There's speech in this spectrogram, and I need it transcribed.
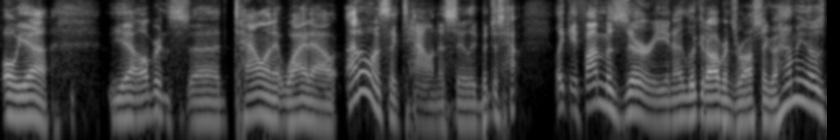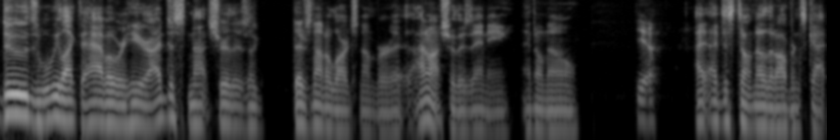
Oh, yeah. Yeah, Auburn's uh, talent at wideout. I don't want to say talent necessarily, but just how, like, if I'm Missouri and I look at Auburn's roster and go, how many of those dudes will we like to have over here? I'm just not sure. There's a there's not a large number. I'm not sure there's any. I don't know. Yeah. I, I just don't know that Auburn's got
